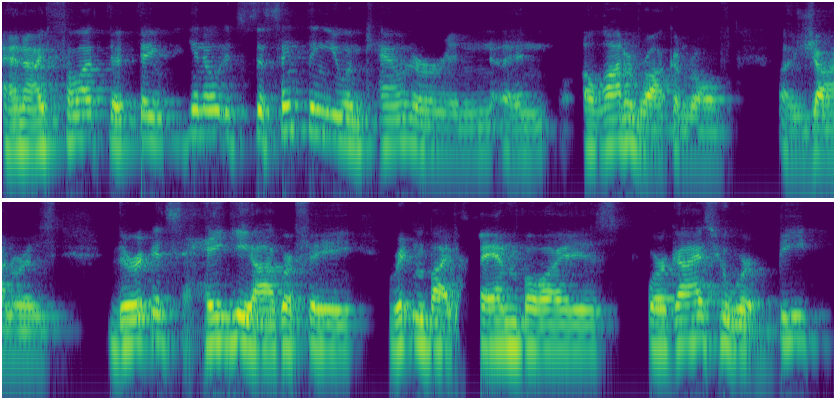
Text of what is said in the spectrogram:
and I thought that they, you know, it's the same thing you encounter in in a lot of rock and roll uh, genres. There, it's hagiography written by fanboys or guys who were beat,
